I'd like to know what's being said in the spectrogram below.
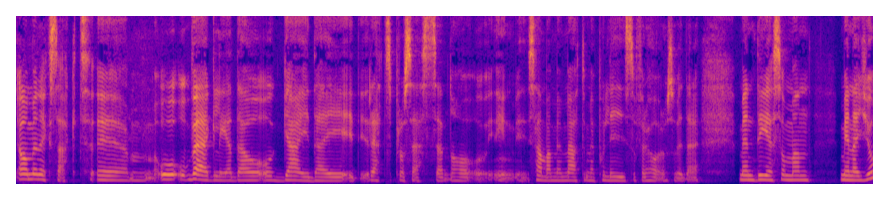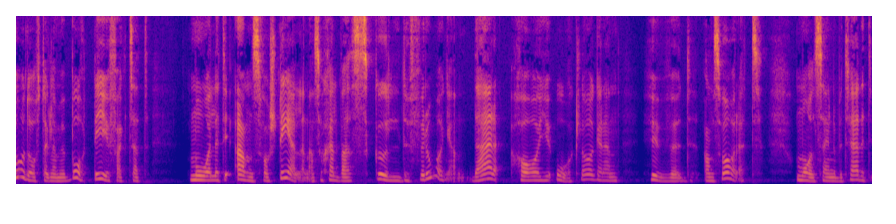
Ja men exakt. Ehm, och, och vägleda och, och guida i, i rättsprocessen och, och i, i samband med möten med polis och förhör och så vidare. Men det som man menar jag då ofta glömmer bort det är ju faktiskt att målet i ansvarsdelen, alltså själva skuldfrågan, där har ju åklagaren huvudansvaret. Målsägandebiträdet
